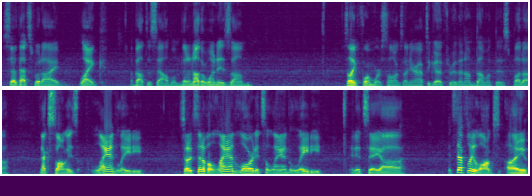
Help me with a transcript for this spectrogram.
So that's what I like about this album. Then another one is um it's like four more songs on here I have to go through, then I'm done with this. But uh next song is Landlady. So instead of a landlord, it's a landlady. And it's a uh it's definitely a long a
